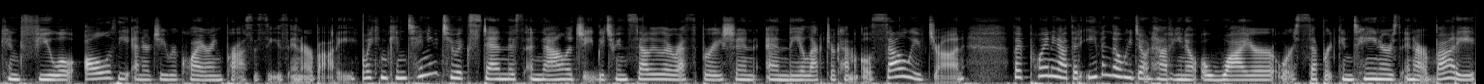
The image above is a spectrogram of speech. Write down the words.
can fuel all of the energy requiring processes in our body. We can continue to extend this analogy between cellular respiration and the electrochemical cell we've drawn by pointing out that even though we don't have, you know, a wire or separate containers in our body,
